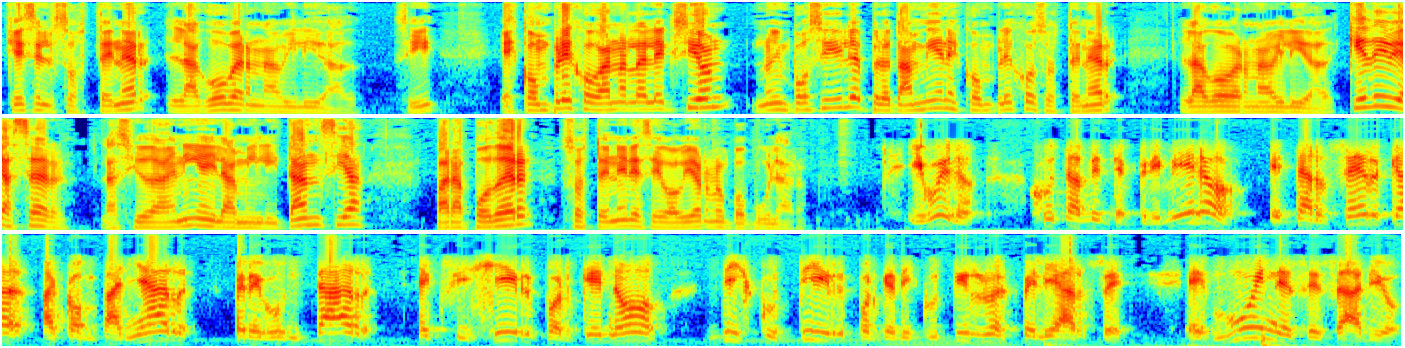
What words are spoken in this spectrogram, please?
que es el sostener la gobernabilidad, ¿sí? Es complejo ganar la elección, no imposible, pero también es complejo sostener la gobernabilidad. ¿Qué debe hacer la ciudadanía y la militancia para poder sostener ese gobierno popular? Y bueno, justamente primero estar cerca, acompañar, preguntar, exigir, ¿por qué no? Discutir, porque discutir no es pelearse, es muy necesario.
